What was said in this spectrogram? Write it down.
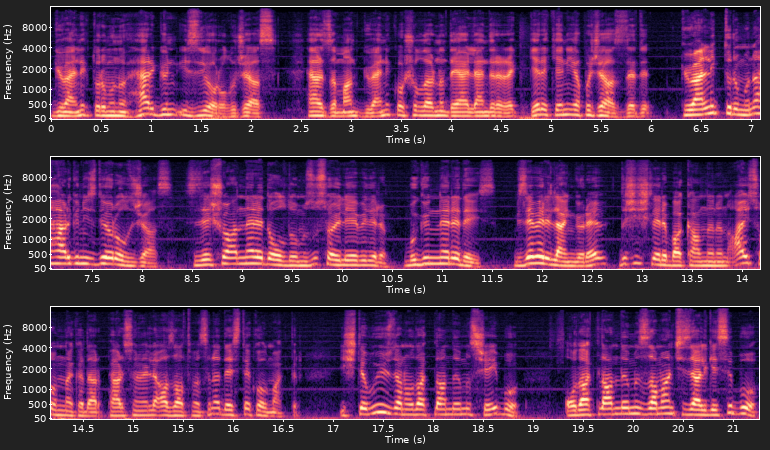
güvenlik durumunu her gün izliyor olacağız. Her zaman güvenlik koşullarını değerlendirerek gerekeni yapacağız dedi. Güvenlik durumunu her gün izliyor olacağız. Size şu an nerede olduğumuzu söyleyebilirim. Bugün neredeyiz? Bize verilen görev Dışişleri Bakanlığı'nın ay sonuna kadar personeli azaltmasına destek olmaktır. İşte bu yüzden odaklandığımız şey bu. Odaklandığımız zaman çizelgesi bu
